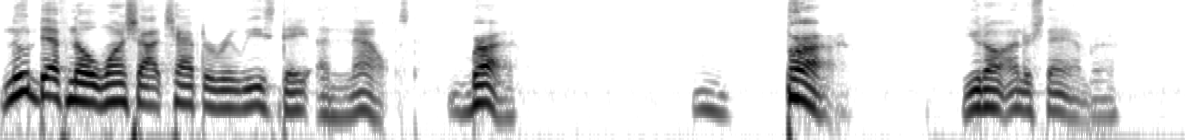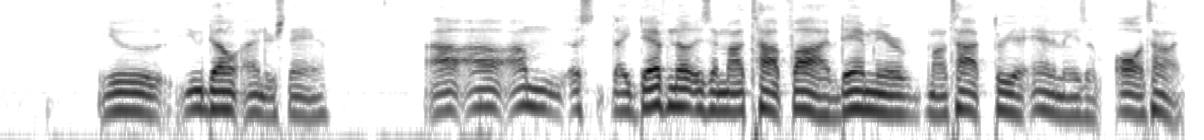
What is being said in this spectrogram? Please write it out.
New Death Note one shot chapter release date announced. Bruh. Bruh. You don't understand, bruh. You you don't understand. I, I'm like Death Note is in my top five, damn near my top three of animes of all time,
